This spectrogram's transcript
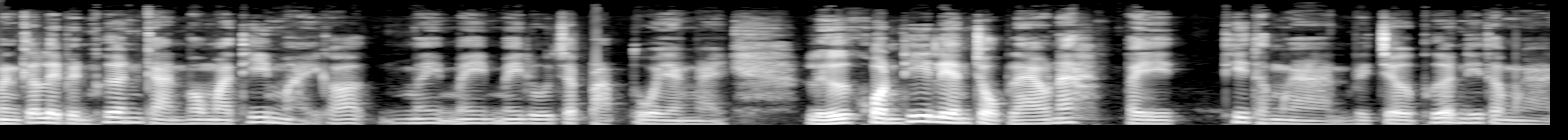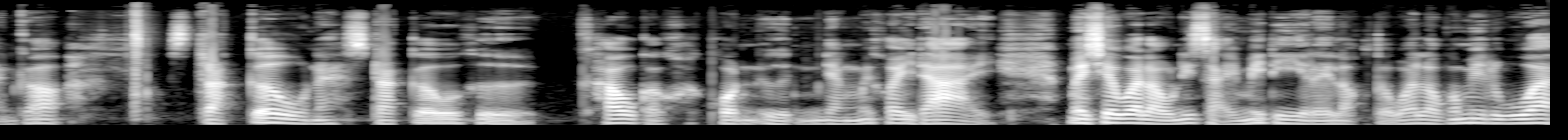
มันก็เลยเป็นเพื่อนกันพอมาที่ใหม่ก็ไม่ไม่ไม่รู้จะปรับตัวยังไง หรือคนที่เรียนจบแล้วนะไปที่ทำงานไปเจอเพื่อนที่ทำงานก็ struggle นะ struggle ก็คือเข้ากับคนอื่นยังไม่ค่อยได้ ไม่ใช่ว่าเรานิสัยไม่ดีอะไรหรอก แต่ว่าเราก็ไม่รู้ว่า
